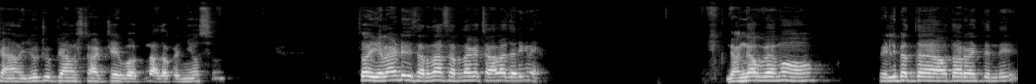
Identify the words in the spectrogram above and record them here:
ఛానల్ యూట్యూబ్ ఛానల్ స్టార్ట్ చేయబోతుంది అదొక న్యూస్. సో ఇలాంటివి సరదా సరదాగా చాలా జరిగినాయి. గంగవ్వేమో పెళ్ళి పెద్ద అవతారం ఎత్తింది.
